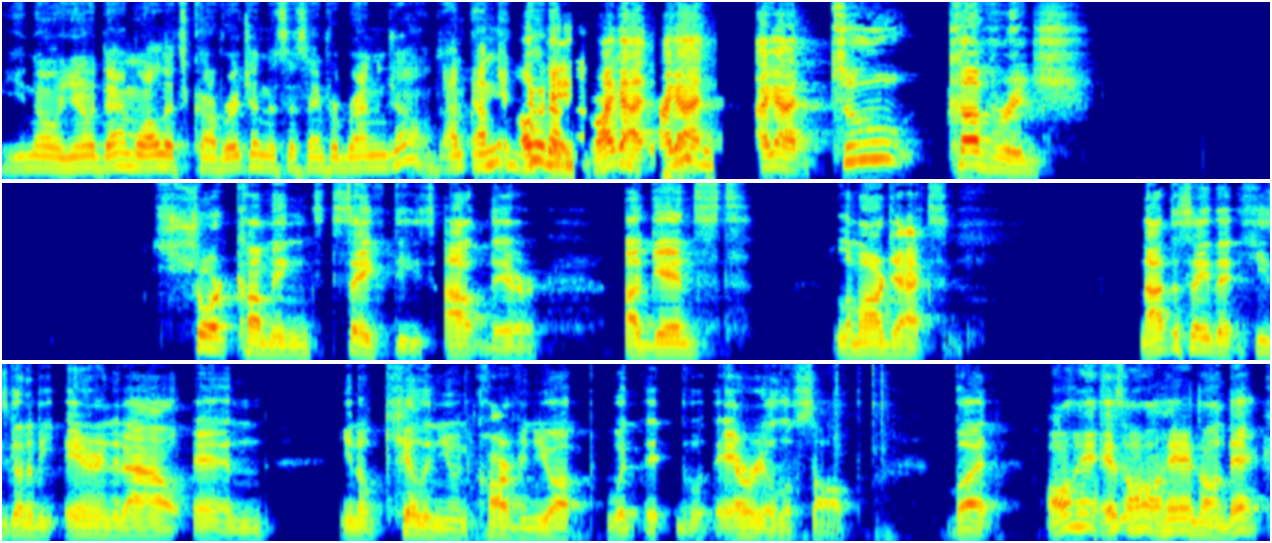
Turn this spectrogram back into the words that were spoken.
You know, you know damn well it's coverage, and it's the same for Brandon Jones. I'm, I'm dude. Okay, I'm, so I got, I got, I got two coverage shortcoming safeties out there against Lamar Jackson. Not to say that he's going to be airing it out and you know killing you and carving you up with the with the aerial assault, but all hand, it's all hands on deck.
